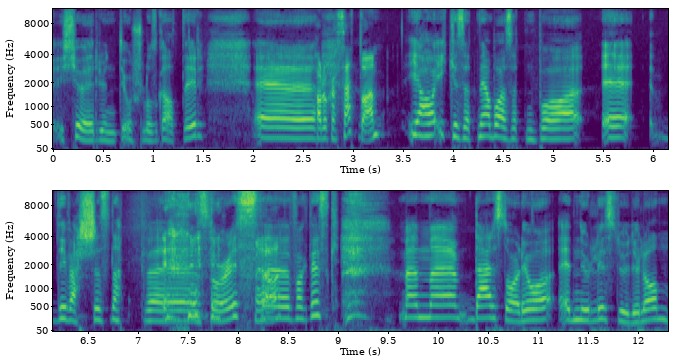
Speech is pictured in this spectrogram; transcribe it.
kjører rundt i Oslos gater. Eh, Har dere sett den? jeg har ikke sett den, jeg har bare sett den på eh, diverse Snap-stories, Ja. eh, faktisk. Men eh, der står det jo eh, null i studielån,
